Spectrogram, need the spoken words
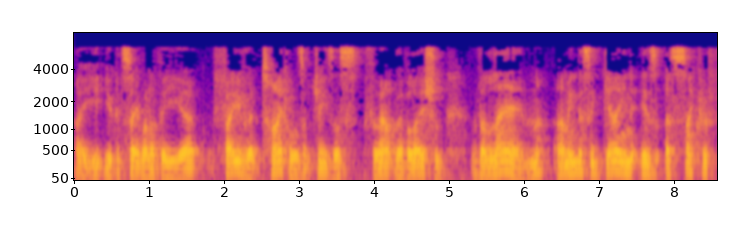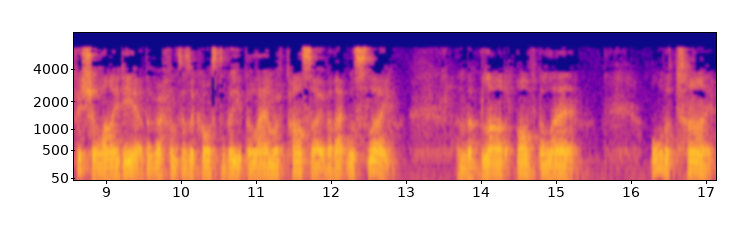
uh, you, you, could say one of the uh, favourite titles of Jesus throughout Revelation, the lamb, I mean, this again is a sacrificial idea. The reference is, of course, to the, the lamb of Passover that was slain, and the blood of the lamb. All the time,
